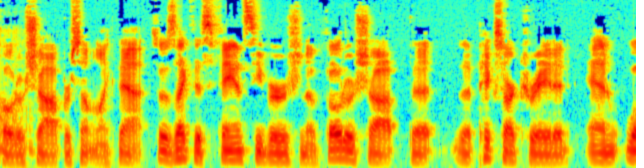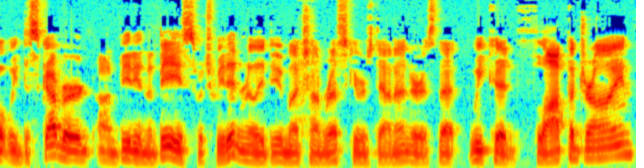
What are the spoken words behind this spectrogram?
Photoshop or something like that. So it was like this fancy version of Photoshop that the Pixar created. And what we discovered on Beauty and the Beast, which we didn't really do much on Rescuers Down Under, is that we could flop a drawing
